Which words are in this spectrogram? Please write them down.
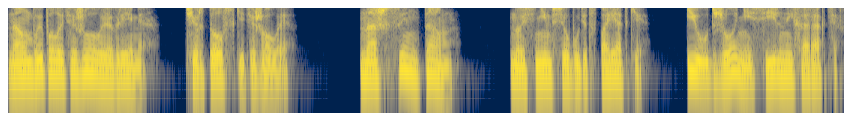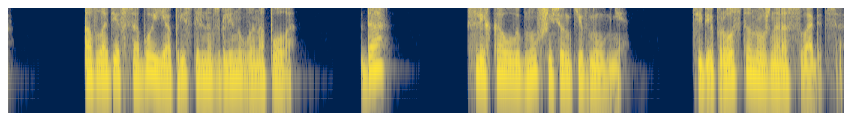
Нам выпало тяжелое время, чертовски тяжелое. Наш сын там, но с ним все будет в порядке, и у Джонни сильный характер. Овладев собой, я пристально взглянула на Пола. «Да», Слегка улыбнувшись, он кивнул мне. «Тебе просто нужно расслабиться.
